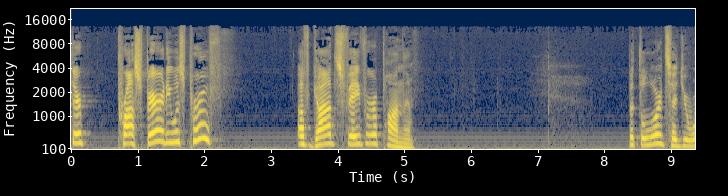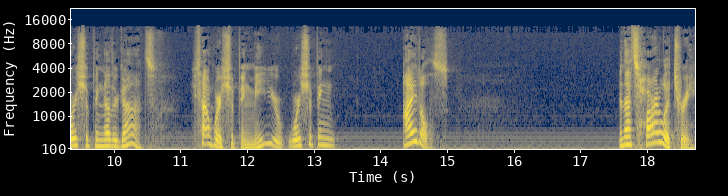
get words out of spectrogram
Their prosperity was proof of God's favor upon them. But the Lord said, You're worshiping other gods. You're not worshiping me, you're worshiping idols. And that's harlotry.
